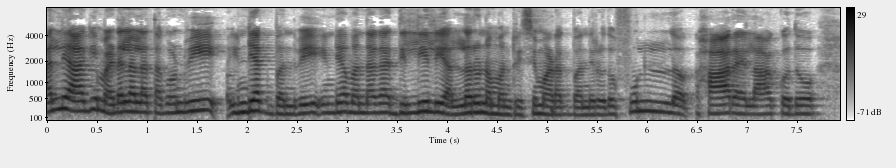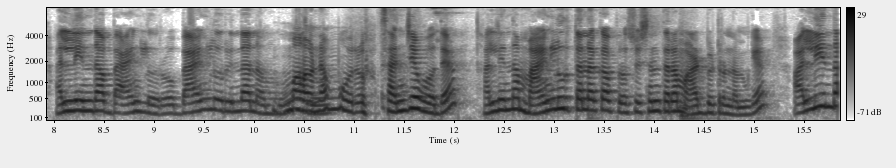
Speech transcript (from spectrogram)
ಅಲ್ಲಿ ಆಗಿ ಮೆಡಲ್ ಎಲ್ಲ ತಗೊಂಡ್ವಿ ಇಂಡಿಯಾಕ್ ಬಂದ್ವಿ. ಇಂಡಿಯಾ ಬಂದಾಗ ದಿಲ್ಲಿಲಿ ಎಲ್ಲರೂ ನಮ್ಮನ್ನ ರಿಸೀವ್ ಮಾಡಕ್ ಬಂದಿರೋದು. ಫುಲ್ ಹಾರ ಎಲ್ಲ ಹಾಕೋದು. ಅಲ್ಲಿಂದ ಬ್ಯಾಂಗ್ಳೂರು ಬ್ಯಾಂಗ್ಳೂರಿಂದ ನಮ್ಮ ನಮ್ಮೂರು. ಸಂಜೆ ಹೋದೆ. ಅಲ್ಲಿಂದ ಮ್ಯಾಂಗ್ಳೂರ್ ತನಕ ಪ್ರೊಸೆಷನ್ ತರ ಮಾಡ್ಬಿಟ್ರು ನಮ್ಗೆ. ಅಲ್ಲಿಂದ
